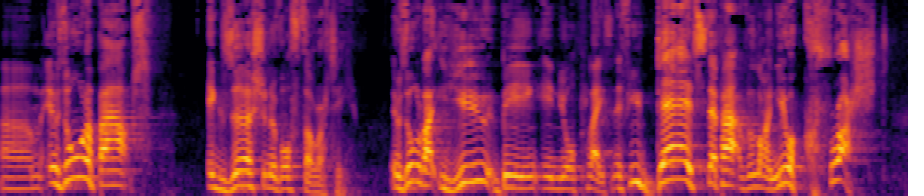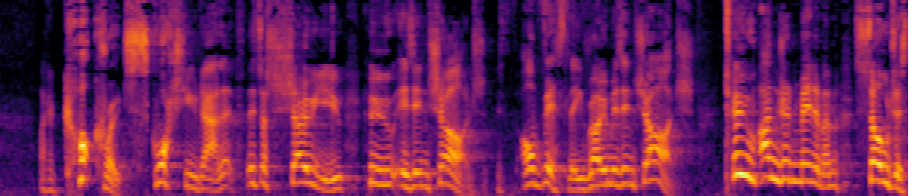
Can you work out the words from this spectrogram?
um, it was all about exertion of authority. It was all about you being in your place. And if you dared step out of the line, you were crushed like a cockroach, squash you down. Let, us just show you who is in charge. Obviously, Rome is in charge. 200 minimum soldiers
